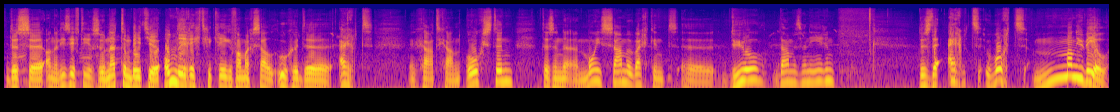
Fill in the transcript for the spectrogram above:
Dus eh Annelies heeft hier zo net een beetje onderricht gekregen van Marcel hoe je de ert gaat gaan oogsten. Het is een, een mooi samenwerkend eh, duo, dames en heren. Dus de ert wordt manueel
